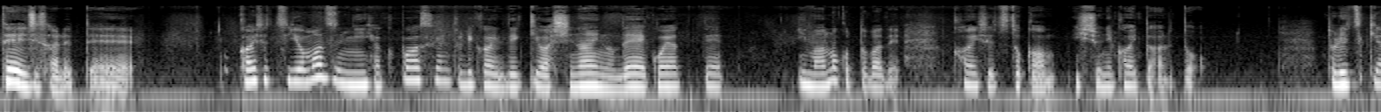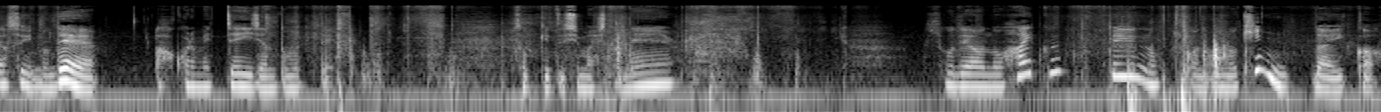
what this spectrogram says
提示されて解説読まずに100%理解できはしないのでこうやって今の言葉で解説とか一緒に書いてあると取り付きやすいのであこれめっちゃいいじゃんと思って即決しましたね。そうであの俳句っていうのかな？あの近代か。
